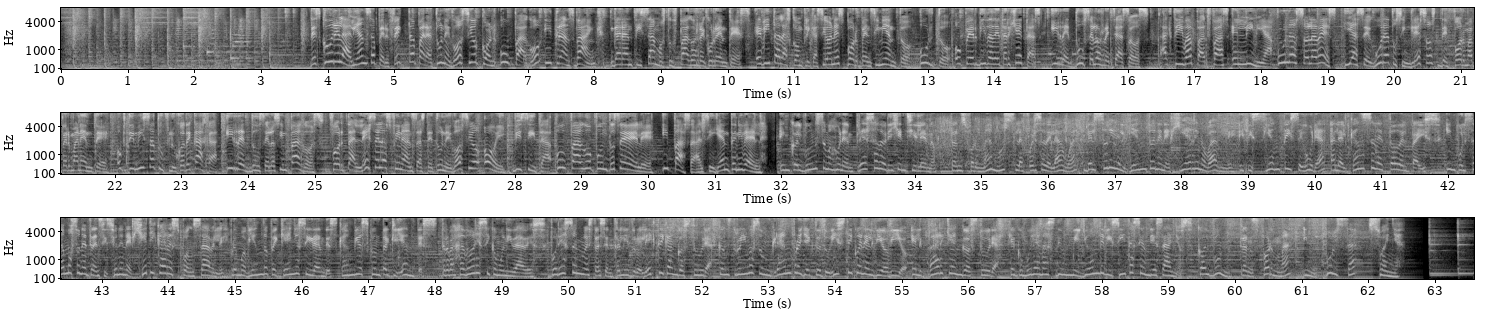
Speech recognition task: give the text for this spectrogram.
Alianza perfecta para tu negocio con UPago y Transbank. Garantizamos tus pagos recurrentes. Evita las complicaciones por vencimiento, hurto o pérdida de tarjetas y reduce los rechazos. Activa PatPass en línea una sola vez y asegura tus ingresos de forma permanente. Optimiza tu flujo de caja y reduce los impagos. Fortalece las finanzas de tu negocio hoy. Visita upago.cl y pasa al siguiente nivel. En Colbún somos una empresa de origen chileno. Transformamos la fuerza del agua, del sol y del viento en energía renovable, eficiente y segura al alcance de todo el país. Impulsamos una transición energética responsable, promoviendo pequeños y grandes cambios junto a clientes, trabajadores y comunidades. Por eso en nuestra central hidroeléctrica Angostura construimos un gran proyecto turístico en el Biobío, el Parque Angostura, que acumula más de un millón de visitas en 10 años. Colbún transforma, impulsa, sueña.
